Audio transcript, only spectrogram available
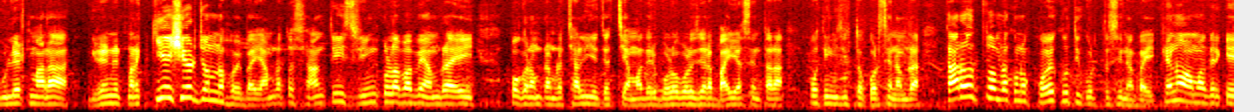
বুলেট মারা, গ্রেনেড মারা, কিসের জন্য হয় ভাই? আমরা তো শান্তি শৃঙ্খলাভাবে আমরা এই প্রোগ্রামটা আমরা চালিয়ে যাচ্ছি। আমাদের বড় বড় যারা ভাই আছেন, তারা প্রতিনিধিত্ব করছেন আমরা। কারও তো আমরা কোনো ক্ষয়ক্ষতি করতেছি না ভাই। কেন আমাদেরকে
